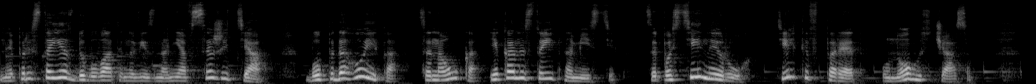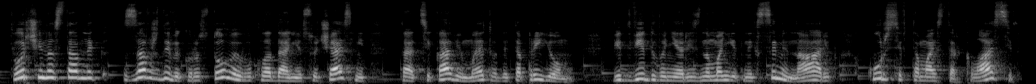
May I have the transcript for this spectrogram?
не перестає здобувати нові знання все життя, бо педагогіка це наука, яка не стоїть на місці, це постійний рух, тільки вперед, у ногу з часом. Творчий наставник завжди використовує в викладанні сучасні та цікаві методи та прийоми, відвідування різноманітних семінарів, курсів та майстер-класів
